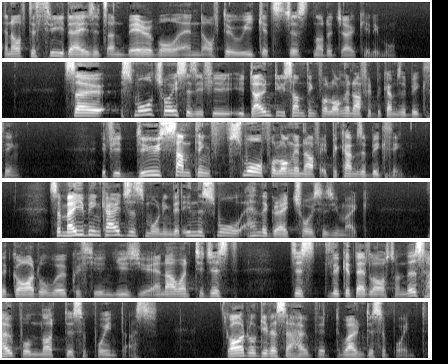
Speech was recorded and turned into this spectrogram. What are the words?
And after three days, it's unbearable. And after a week, it's just not a joke anymore. So, small choices, if you, you don't do something for long enough, it becomes a big thing. If you do something f- small for long enough, it becomes a big thing. So, may you be encouraged this morning that in the small and the great choices you make, that God will work with you and use you. And I want to just, just look at that last one. This hope will not disappoint us. God will give us a hope that won't disappoint.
